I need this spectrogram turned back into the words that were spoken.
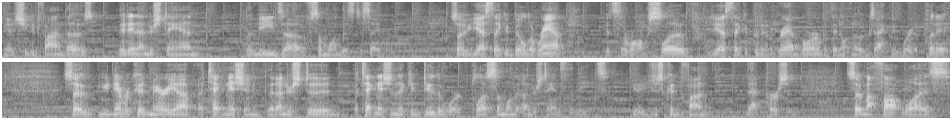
You know, she could find those. They didn't understand the needs of someone that's disabled. So yes, they could build a ramp. It's the wrong slope. Yes, they could put in a grab bar, but they don't know exactly where to put it. So you never could marry up a technician that understood, a technician that can do the work plus someone that understands the needs. You know, you just couldn't find that person. So my thought was,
